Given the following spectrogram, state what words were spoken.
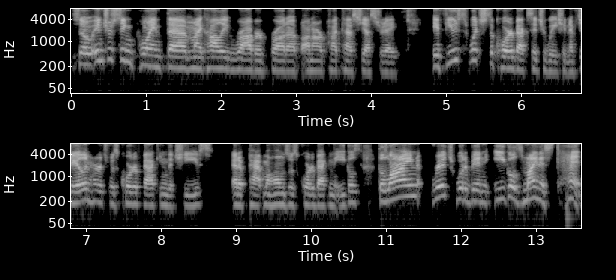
So interesting point that my colleague Robert brought up on our podcast yesterday if you switch the quarterback situation, if Jalen Hurts was quarterbacking the Chiefs and if Pat Mahomes was quarterbacking the Eagles, the line, Rich, would have been Eagles minus 10.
